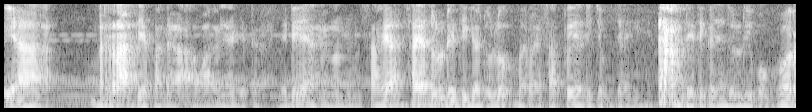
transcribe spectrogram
Ya berat ya pada awalnya gitu. Jadi ya emang saya saya dulu D3 dulu baru S1 ya di Jogja ini. D3 nya dulu di Bogor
